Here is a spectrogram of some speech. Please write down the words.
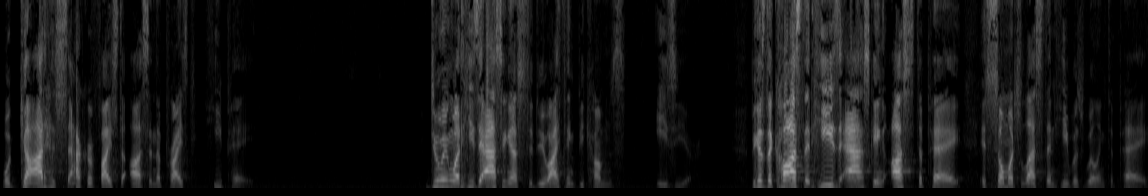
what God has sacrificed to us and the price He paid, doing what He's asking us to do, I think, becomes easier. Because the cost that He's asking us to pay is so much less than he was willing to pay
